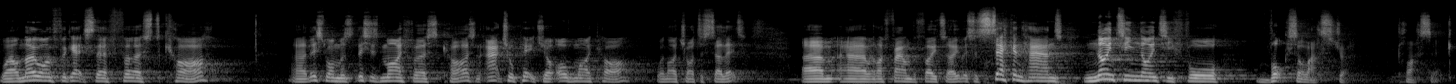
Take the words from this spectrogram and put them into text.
Well, no one forgets their first car. Uh, this one was, this is my first car. It's an actual picture of my car when I tried to sell it. Um, uh, when I found the photo, it's a second-hand 1994 Vauxhall Astra, classic.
